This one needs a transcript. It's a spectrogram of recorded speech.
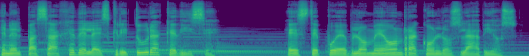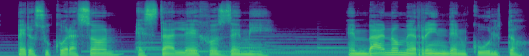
en el pasaje de la Escritura que dice, Este pueblo me honra con los labios, pero su corazón está lejos de mí. En vano me rinden culto.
